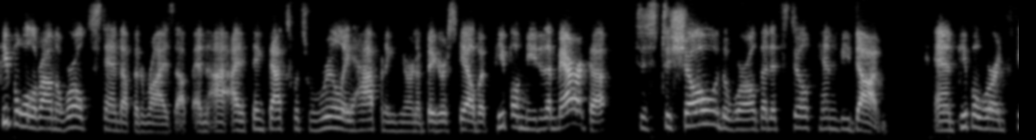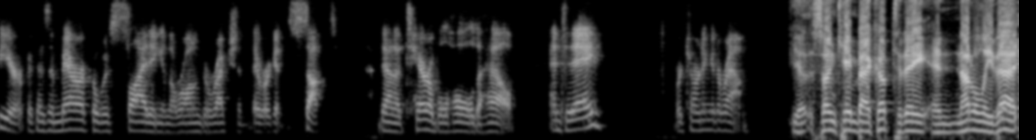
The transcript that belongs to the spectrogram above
people will around the world stand up and rise up. And I, I think that's what's really happening here on a bigger scale. But people needed America to, to show the world that it still can be done. And people were in fear because America was sliding in the wrong direction. They were getting sucked down a terrible hole to hell. And today, we're turning it around. Yeah, the sun came back up today, and not only that,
